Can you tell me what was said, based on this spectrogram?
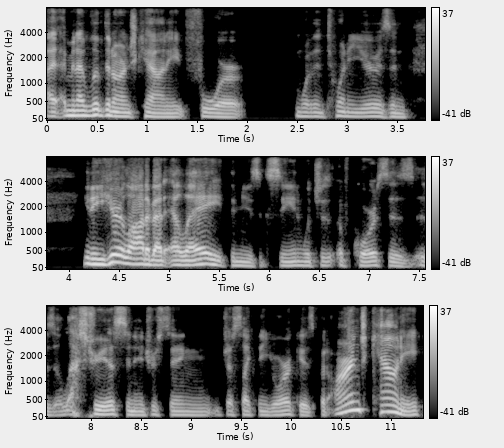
I, I mean, I've lived in Orange County for more than 20 years. And you know you hear a lot about la the music scene which is of course is is illustrious and interesting just like new york is but orange county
